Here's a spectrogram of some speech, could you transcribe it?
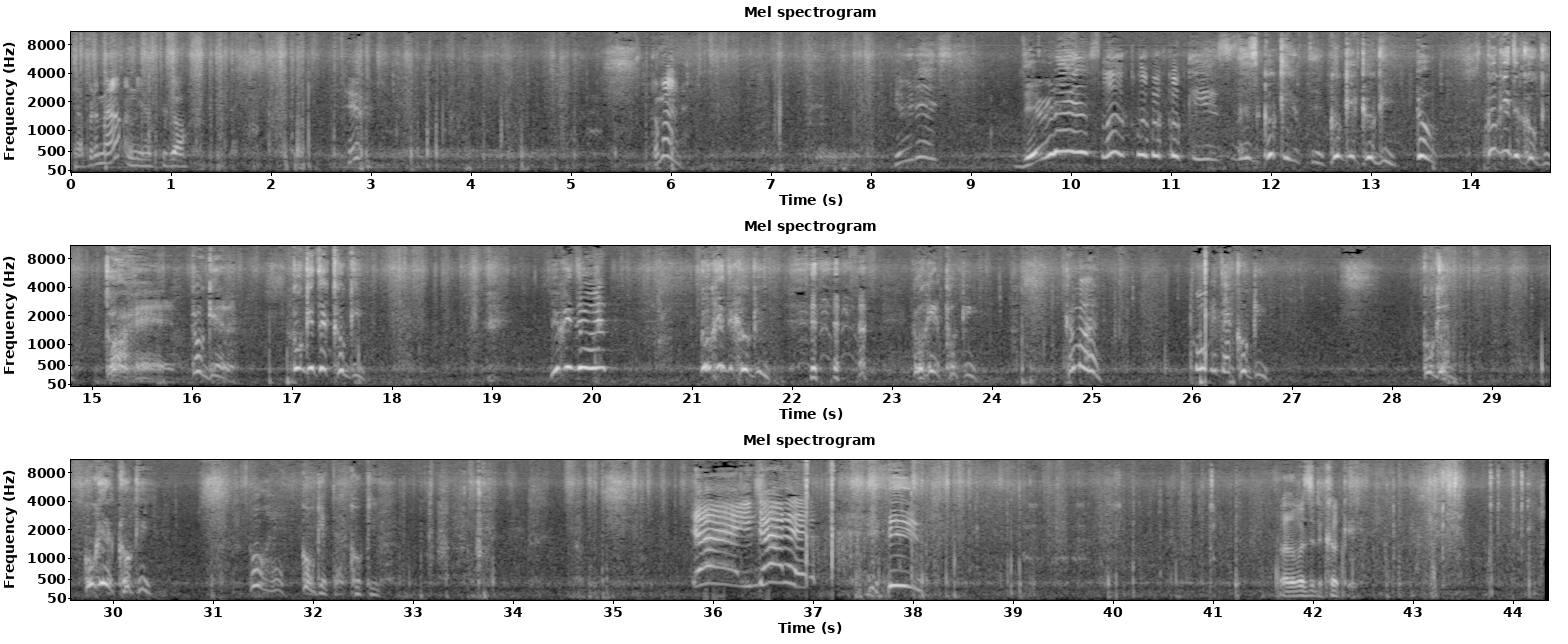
top of the mountain you have to go. Here. Come on. Here it is. There it is. Look, look what Cookie is. There's Cookie up there. Cookie, Cookie. Go. Get the cookie. Go ahead. Go get it. Go get the cookie. You can do it. Go get the cookie. Go get Cookie. Come on. Go get that cookie. Go get it. Go get a cookie. Go ahead. Go get that cookie. Yeah, you got it. well, was it a cookie?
